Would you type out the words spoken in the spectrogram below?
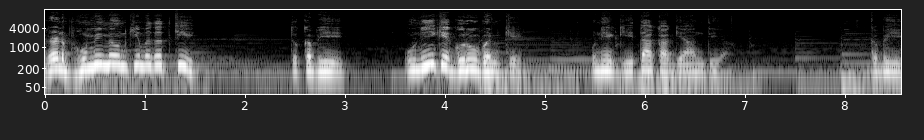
रणभूमि में उनकी मदद की तो कभी उन्हीं के गुरु बन के उन्हें गीता का ज्ञान दिया। कभी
